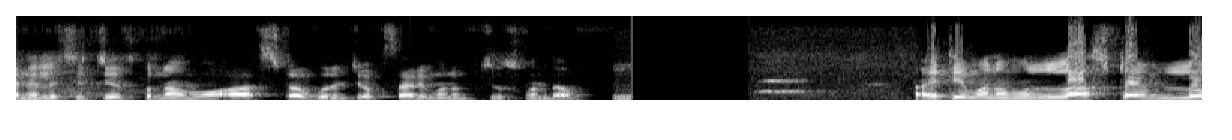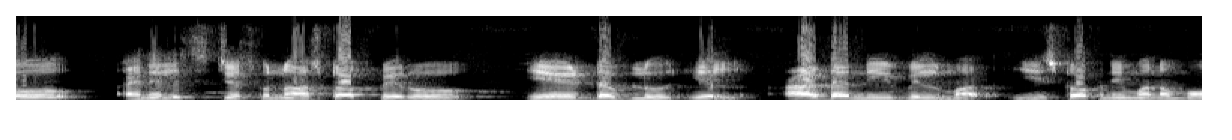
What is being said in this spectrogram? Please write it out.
అనాలిసిస్ చేసుకున్నామో ఆ స్టాక్ గురించి ఒకసారి మనం చూసుకుందాం. అయితే మనము లాస్ట్ టైంలో అనాలిసిస్ చేసుకున్న ఆ స్టాక్ పేరు ఏడబ్ల్యూఎల్ ఆడనీ విల్మార్ ఈ స్టాక్ని మనము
